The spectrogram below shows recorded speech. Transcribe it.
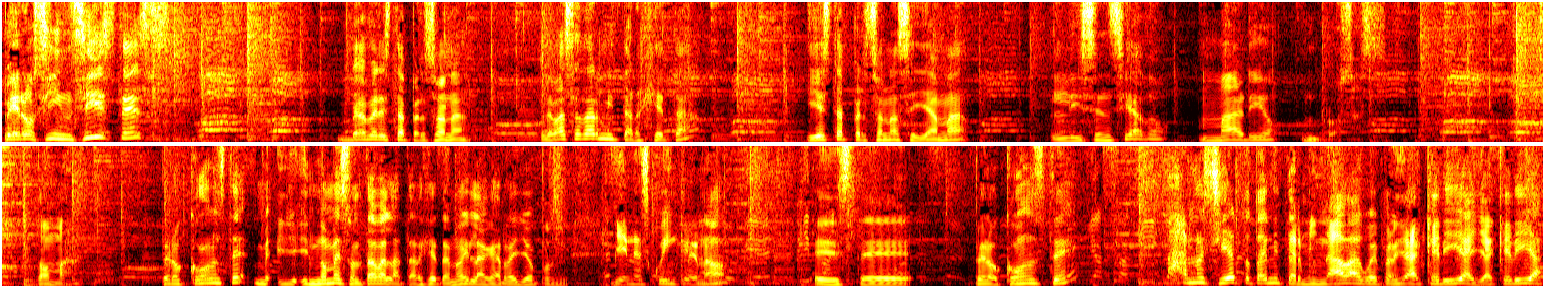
Pero si insistes, ve a ver esta persona. Le vas a dar mi tarjeta y esta persona se llama licenciado Mario Rosas. Toma. Pero conste, y no me soltaba la tarjeta, ¿no? Y la agarré yo, pues, bien escuincle, ¿no? Este, pero conste. Ah, no es cierto, todavía ni terminaba, güey, pero ya quería, ya quería.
